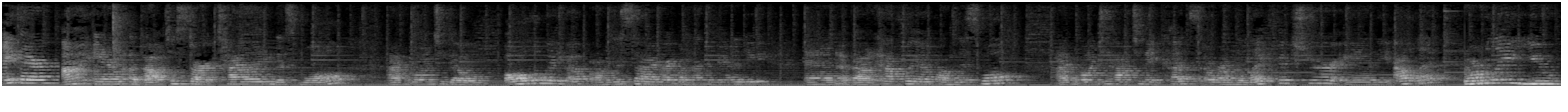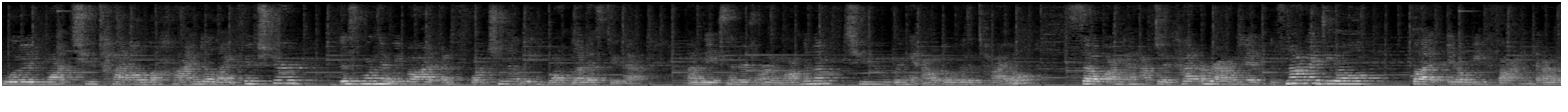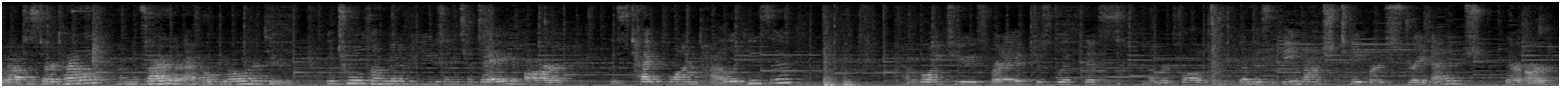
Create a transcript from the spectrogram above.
Hey there! I am about to start tiling this wall. I'm going to go all the way up on this side right behind the vanity and about halfway up on this wall. I'm going to have to make cuts around the light fixture and the outlet. Normally you would want to tile behind a light fixture. This one that we bought unfortunately won't let us do that. Um, the extenders aren't long enough to bring it out over the tile. So I'm gonna have to cut around it. It's not ideal, but it'll be fine. I'm about to start tiling. I'm excited. I hope y'all are too. The tools I'm gonna be using today are this type one tile adhesive. I'm going to spread it just with this, it's called, then this V-notch tapered straight edge. There are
